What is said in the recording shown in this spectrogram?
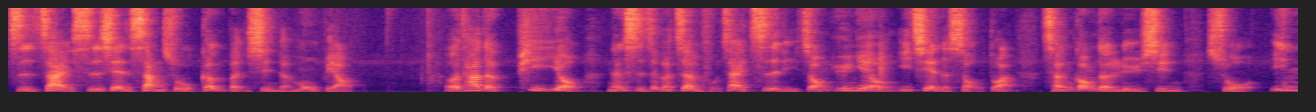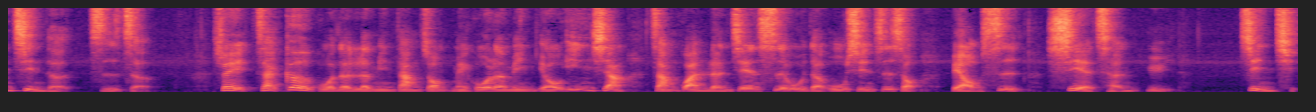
旨在实现上述根本性的目标。而他的庇佑能使这个政府在治理中运用一切的手段，成功的履行所应尽的职责。所以在各国的人民当中，美国人民由应向掌管人间事物的无形之手表示谢忱与敬请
